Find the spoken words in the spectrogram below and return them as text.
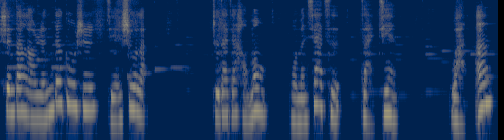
圣诞老人的故事结束了。祝大家好梦，我们下次再见，晚。安。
